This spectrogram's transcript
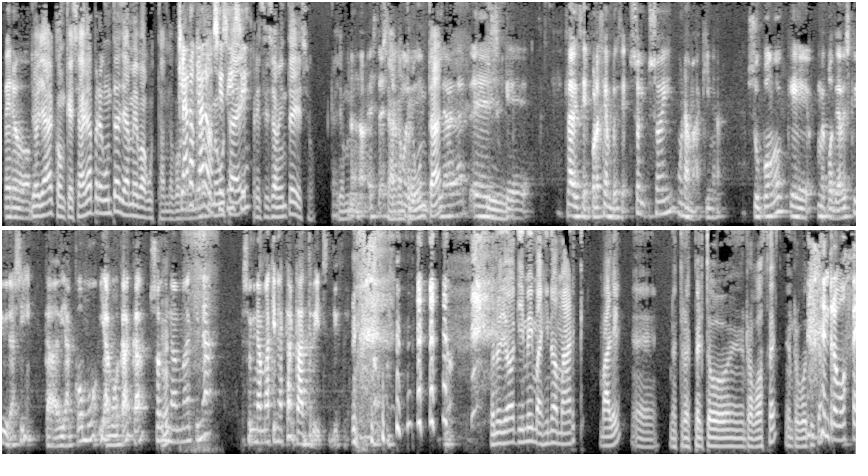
pero... Yo ya, con que se haga preguntas ya me va gustando. Porque Claro, claro, que me sí, sí, es sí. precisamente eso. Que yo- No, no, se esta- está hagan bien. preguntas. La verdad es y- que, claro, dice, por ejemplo, dice, soy, soy una máquina. Supongo que me podría describir así. Cada día como y hago caca. Soy ¿No? una máquina, soy una máquina cacatrix, dice. ¿no? No. Bueno, yo aquí me imagino a Mark, ¿vale? Eh, nuestro experto en roboces, en robótica. En roboce.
